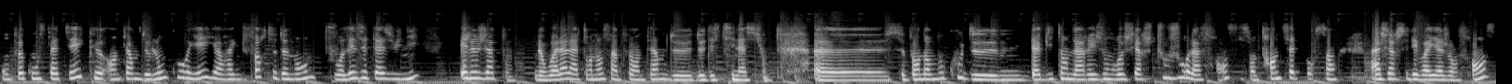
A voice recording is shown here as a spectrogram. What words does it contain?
on peut constater qu'en termes de long courrier, il y aura une forte demande pour les États-Unis et le Japon. Donc voilà la tendance un peu en termes de, de destination. Euh, cependant, beaucoup de- d'habitants de, la région recherchent toujours la France. Ils sont 37% à chercher des voyages en France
